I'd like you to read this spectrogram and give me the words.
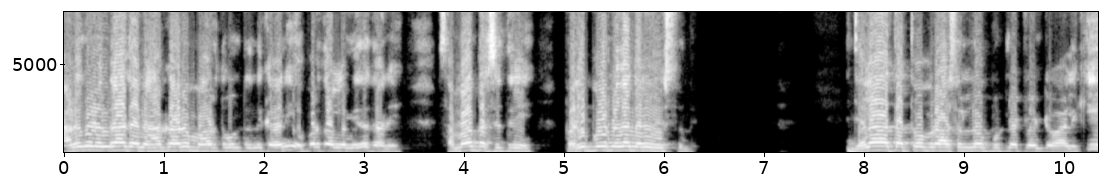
అనుగుణంగా దాని ఆకారం మారుతూ ఉంటుంది కానీ ఉపరితలం మీద దాని సమాంతర స్థితిని పరిపూర్ణంగా నిర్వహిస్తుంది. జలతత్వపు రాశుల్లో పుట్టినటువంటి వాళ్ళకి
